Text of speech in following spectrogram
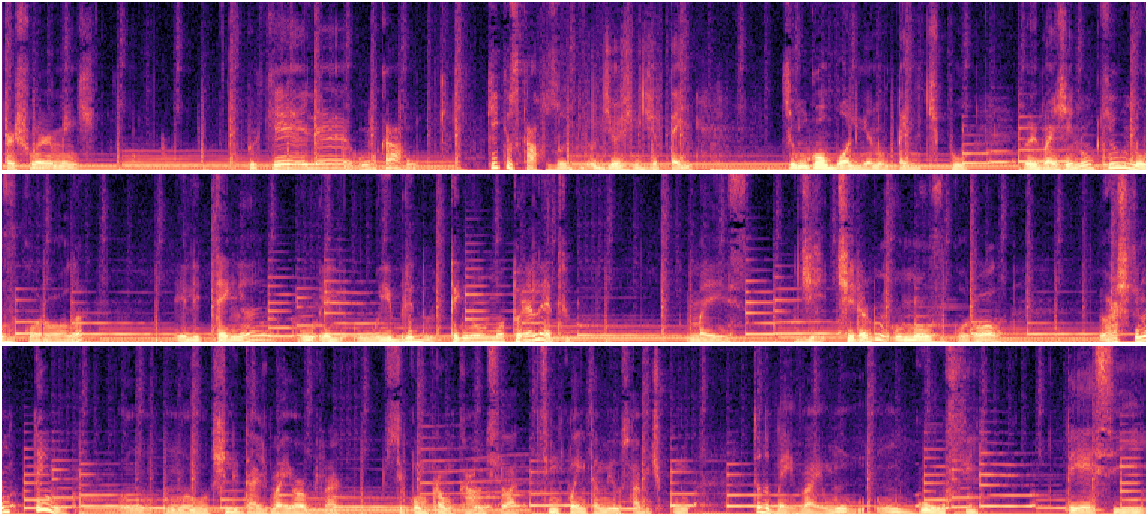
particularmente. Porque ele é um carro. O que, que os carros de hoje em dia tem que um Gol bolinha não tem? Tipo, eu imagino que o novo Corolla ele tenha o, ele, o híbrido tem um motor elétrico, mas de, tirando o novo Corolla eu acho que não tem um, uma utilidade maior para se comprar um carro de, sei lá, 50 mil, sabe? Tipo, tudo bem, vai, um, um Golf TSI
